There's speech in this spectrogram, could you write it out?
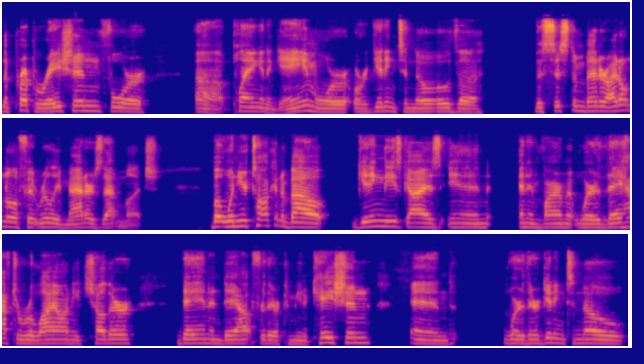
the preparation for uh, playing in a game or or getting to know the the system better, I don't know if it really matters that much. But when you're talking about getting these guys in an environment where they have to rely on each other day in and day out for their communication and where they're getting to know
